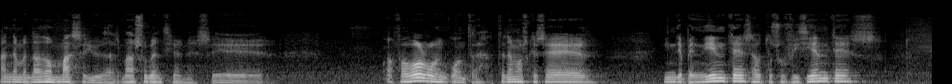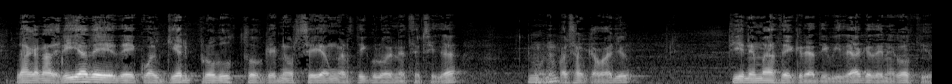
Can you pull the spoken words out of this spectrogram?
han demandado más ayudas más subvenciones eh, a favor o en contra. Tenemos que ser independientes autosuficientes. La ganadería de, cualquier producto que no sea un artículo de necesidad, como le pasa al caballo, tiene más de creatividad que de negocio.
